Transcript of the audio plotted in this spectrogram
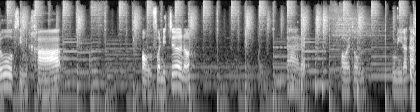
รูปสินค้าของเฟอร์นิเจอร์เนาะได้แหละเอาไว้ตรงตรงนี้แล้วกัน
